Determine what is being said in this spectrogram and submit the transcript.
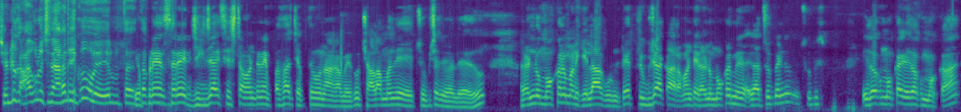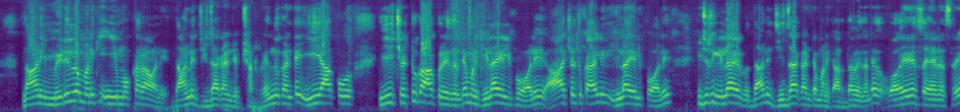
చెట్టుకు ఆకులు వచ్చినాక నీకు. ఎప్పుడైనా సరే జిగ్జాగ్ సిస్టమ్ అంటే నేను ప్రసాద్ చెప్తూ ఉన్నాగా మీకు చాలా మంది చూపించడం లేదు. రెండు మొక్కలు మనకి ఇలాగ ఉంటే త్రిభుజాకారం అంటే రెండు మొక్కలు మీరు ఇలా చూపించండి చూపి ఇదొక మొక్క ఇదొక మొక్క. దానికి మిడిల్లో మనకి ఈ మొక్క రావాలి. దాన్ని జిగ్జాగ్ అని చెప్పారు ఎందుకంటే ఈ ఆకు ఈ చెట్టుకు ఆకులు ఏంటంటే మనకి ఇలా వెళ్ళిపోవాలి. ఆ చెట్టు కాయలు ఇలా వెళ్ళిపోవాలి. ఈ చెట్టుకి ఇలా వెళ్ళిపోవాలి దాన్ని జిగ్జాగ్ అంటే మనకి అర్థం ఏంటంటే వైరస్ అయినా సరే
